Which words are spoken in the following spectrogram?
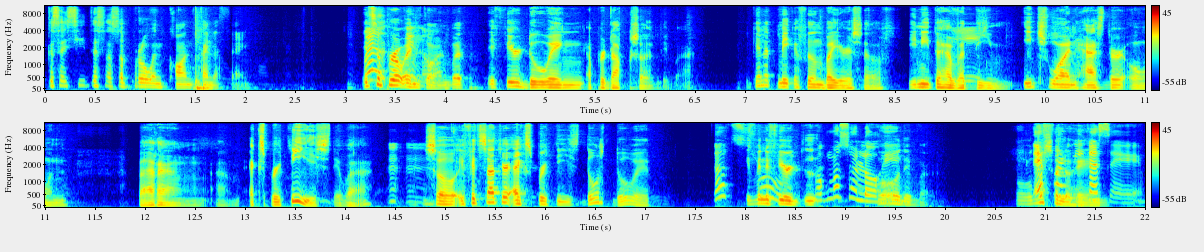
Because I see this as a pro and con kind of thing. It's a Well, pro you and know. con, but if you're doing a production, di ba? You cannot make a film by yourself. You need to have a Yeah. team. Each one has their own parang um, expertise, di ba? So, if it's not your expertise, don't do it. That's Even if true. you're- Huwag mo Oo, solohin. di ba? Oo, Eh, mas for me kasi,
